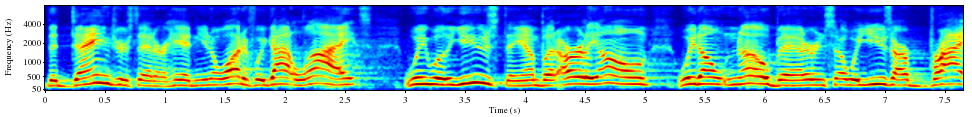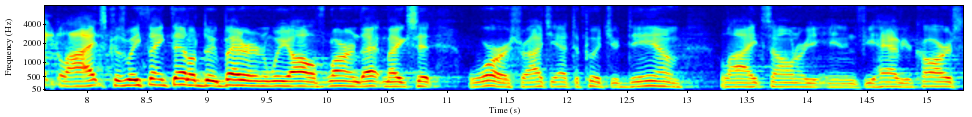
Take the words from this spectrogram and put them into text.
the dangers that are ahead. And you know what? If we got lights, we will use them, but early on, we don't know better, and so we use our bright lights because we think that'll do better, and we all have learned that makes it worse, right? You have to put your dim lights on, or, and if you have your cars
